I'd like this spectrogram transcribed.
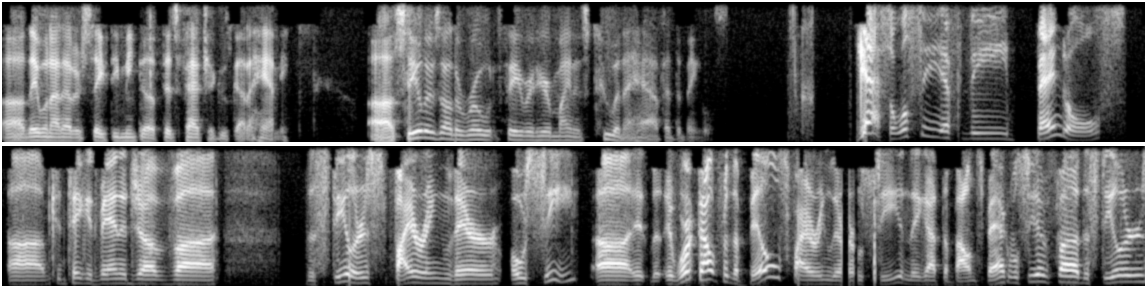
Uh, they will not have their safety Minkah Fitzpatrick, who's got a hammy. Uh, Steelers are the road favorite here, minus two and a half at the Bengals. Yeah, so we'll see if the Bengals uh, can take advantage of uh, the Steelers firing their OC. Uh, it, it worked out for the Bills firing their OC, and they got the bounce back. We'll see if uh, the Steelers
